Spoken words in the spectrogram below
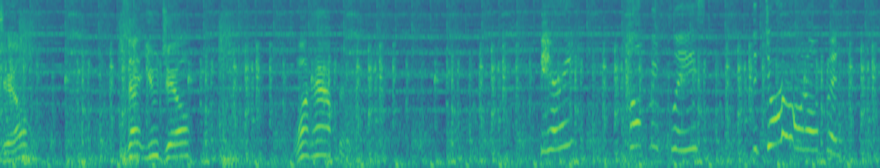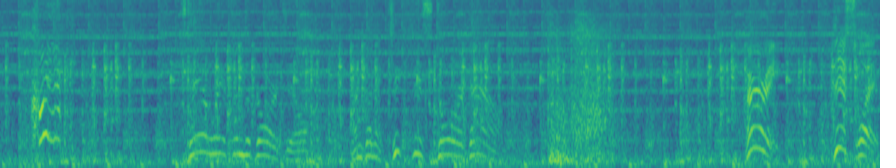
Jill? Is that you, Jill? What happened? Barry? Help me, please. The door won't open. Quick! Stay away from the door, Jill. I'm gonna kick this door down. Hurry! This way!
